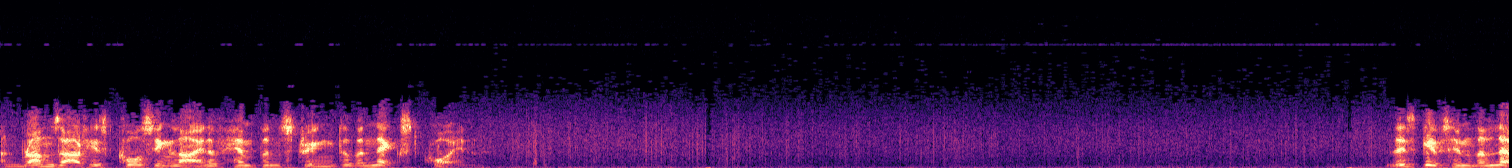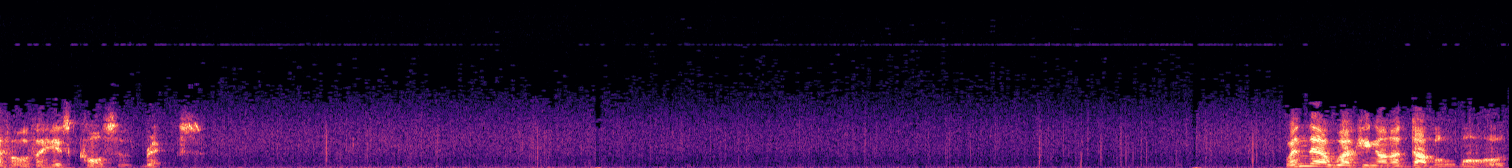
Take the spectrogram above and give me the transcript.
and runs out his coursing line of hempen string to the next quoin. This gives him the level for his course of bricks. When they're working on a double wall,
